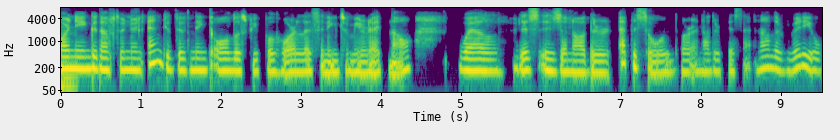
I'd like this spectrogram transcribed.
morning, good afternoon, and good evening to all those people who are listening to me right now. Well, this is another episode or another another video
